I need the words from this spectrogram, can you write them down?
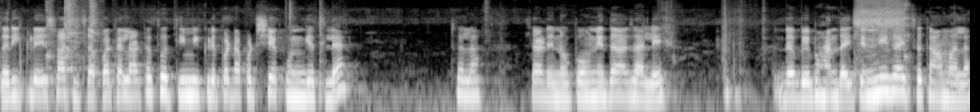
तर इकडे स्वाती चपात्या लाटत होती. मी इकडे पटापट शेकून घेतल्या. चला साडेनऊ पावणे दहा झाले. डबे बांधायचे आणि निघायचं कामाला.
